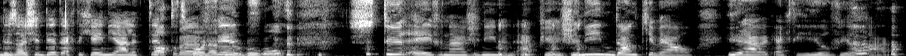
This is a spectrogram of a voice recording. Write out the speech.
Dus als je dit echt een geniale tip had het eh, gewoon even vindt, gegoogeld. Stuur even naar Janine een appje. Janine, dankjewel. Hier heb ik echt heel veel aan.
